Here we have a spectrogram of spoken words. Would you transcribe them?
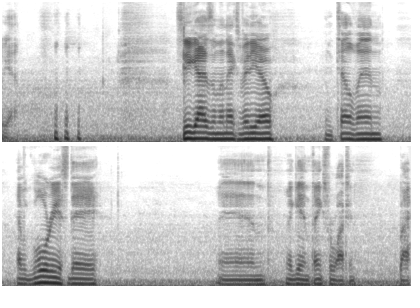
So yeah. See you guys in the next video. Until then, have a glorious day. And again, thanks for watching. Bye.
